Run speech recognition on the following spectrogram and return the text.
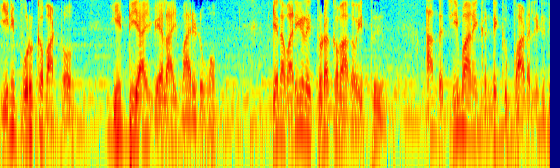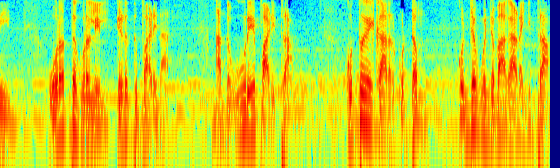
இனி பொறுக்க மாட்டோம் ஈட்டியாய் வேலாய் மாறிடுவோம் என வரிகளை தொடக்கமாக வைத்து அந்த சீமானை கண்டிக்கும் பாடல் எழுதி உரத்த குரலில் எடுத்து பாடினார். அந்த ஊரே பாடிற்றான் குத்தகைக்காரர் கூட்டம் கொஞ்சம் கொஞ்சமாக அடங்கிற்றாம்.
